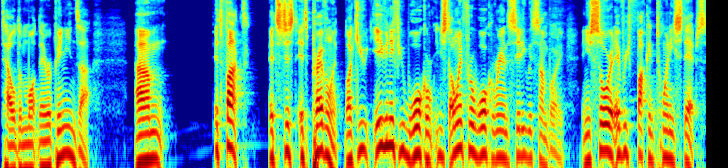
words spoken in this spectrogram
tell them what their opinions are. Um, it's fucked. It's just it's prevalent. Like you, even if you walk, you just I went for a walk around the city with somebody, and you saw it every fucking twenty steps.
